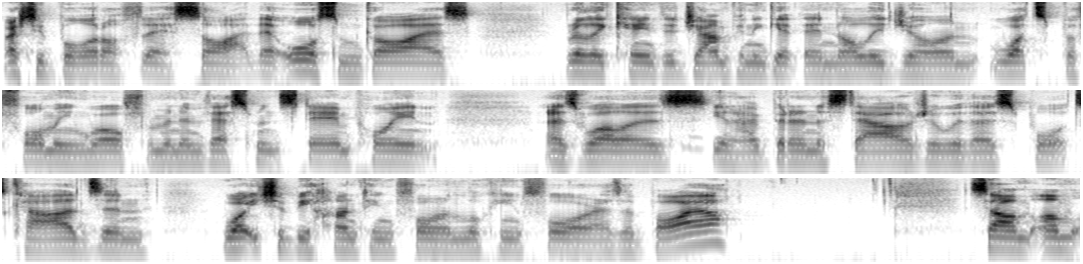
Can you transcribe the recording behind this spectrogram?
We actually bought off their site. They're awesome guys, really keen to jump in and get their knowledge on what's performing well from an investment standpoint, as well as, you know, a bit of nostalgia with those sports cards and what you should be hunting for and looking for as a buyer. So I'm, I'm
